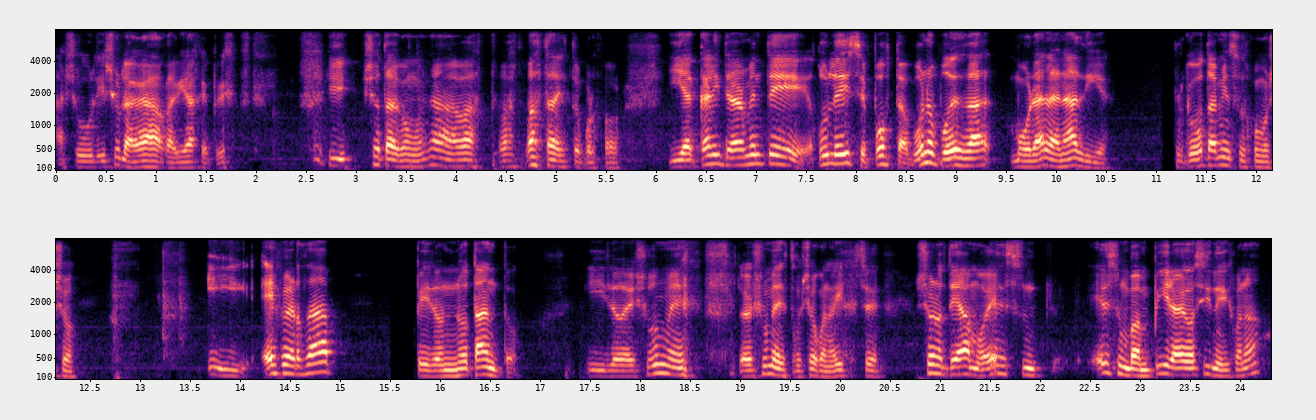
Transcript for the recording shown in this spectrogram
a Julie, y Julie agarra viaje, y yo estaba como, nada, basta, basta, de esto, por favor. Y acá literalmente, tú le dice, posta, vos no podés dar moral a nadie, porque vos también sos como yo. y es verdad, pero no tanto. Y lo de Jules me, lo de me destruyó cuando dije, yo no te amo, eres un, eres un vampiro, algo así, me dijo, ¿no?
